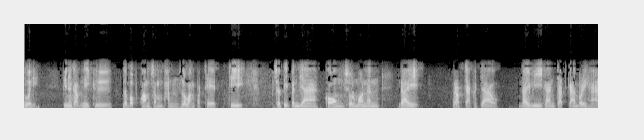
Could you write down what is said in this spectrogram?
ด้วย พี่นะครับนี่คือ ระบบความสัมพันธ์ระหว่างประเทศที่สติปัญญาของโซโลมอนนั้นได้รับจากพระเจ้าได้มีการจัดการบริหาร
